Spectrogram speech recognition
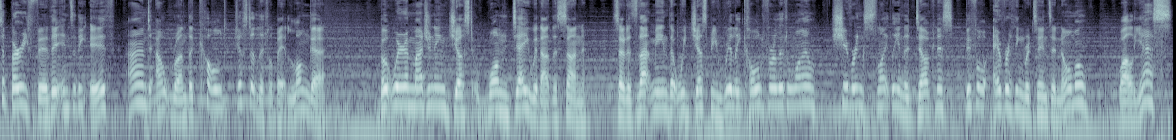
to bury further into the earth and outrun the cold just a little bit longer. But we're imagining just one day without the sun, so does that mean that we'd just be really cold for a little while, shivering slightly in the darkness before everything returned to normal? Well yes,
